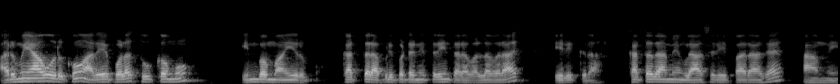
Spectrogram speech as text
அருமையாகவும் இருக்கும் அதே போல் தூக்கமும் இன்பமாகவும் இருக்கும். கத்தர் அப்படிப்பட்ட நித்திரையும் தர வல்லவராய் இருக்கிறார். கத்ததாமே உங்களை ஆசிரியப்பாராக ஆமே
